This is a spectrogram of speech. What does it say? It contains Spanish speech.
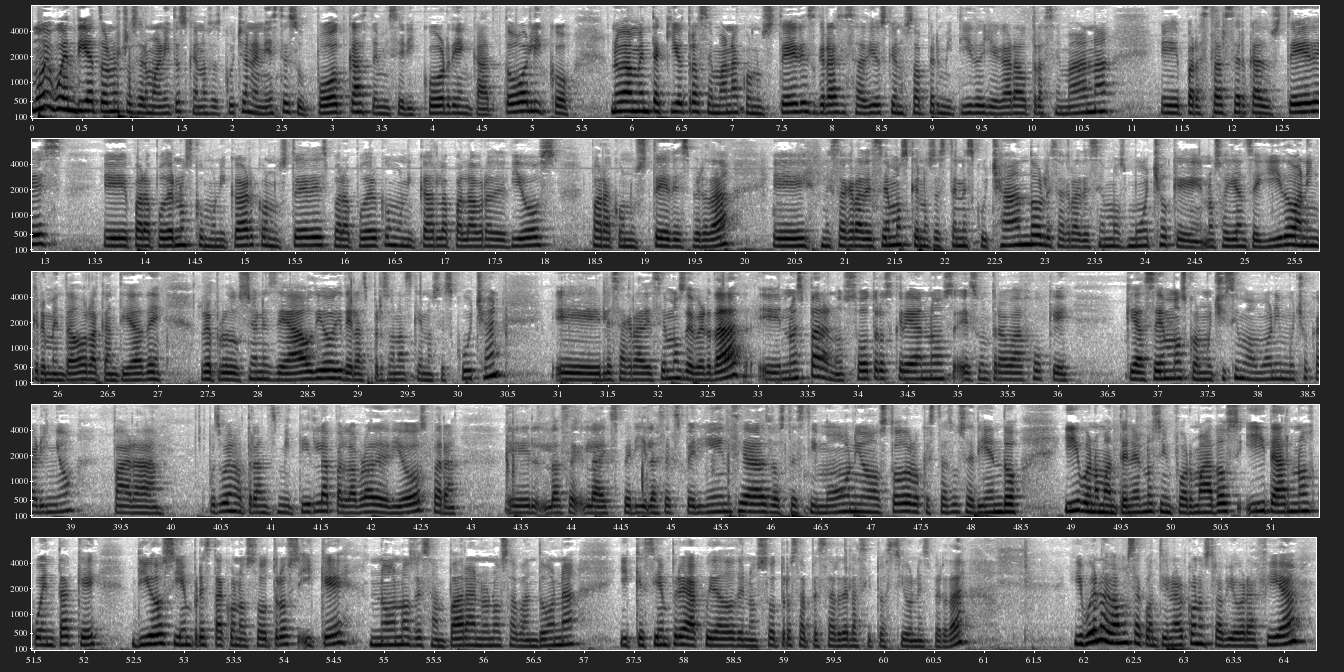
Muy buen día a todos nuestros hermanitos que nos escuchan en este su podcast de Misericordia en Católico. Nuevamente aquí otra semana con ustedes. Gracias a Dios que nos ha permitido llegar a otra semana eh, para estar cerca de ustedes, eh, para podernos comunicar con ustedes, para poder comunicar la palabra de Dios para con ustedes, ¿verdad? Eh, les agradecemos que nos estén escuchando, les agradecemos mucho que nos hayan seguido, han incrementado la cantidad de reproducciones de audio y de las personas que nos escuchan. Eh, les agradecemos de verdad. Eh, no es para nosotros, créanos, es un trabajo que, que hacemos con muchísimo amor y mucho cariño para, pues bueno, transmitir la palabra de Dios, para eh, las, las experiencias, los testimonios, todo lo que está sucediendo y bueno, mantenernos informados y darnos cuenta que Dios siempre está con nosotros y que no nos desampara, no nos abandona y que siempre ha cuidado de nosotros a pesar de las situaciones, ¿verdad? Y bueno, vamos a continuar con nuestra biografía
